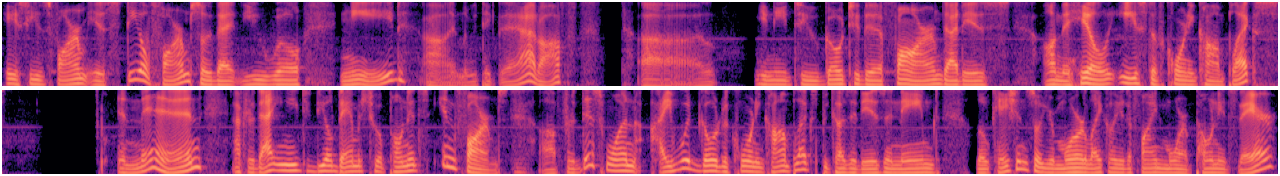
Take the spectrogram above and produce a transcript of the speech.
Hayseed's farm is steel farm, so that you will need. Uh, let me take that off. Uh, you need to go to the farm that is on the hill east of Corny Complex and then after that, you need to deal damage to opponents in farms. Uh, for this one, I would go to Corny Complex because it is a named location, so you're more likely to find more opponents there.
